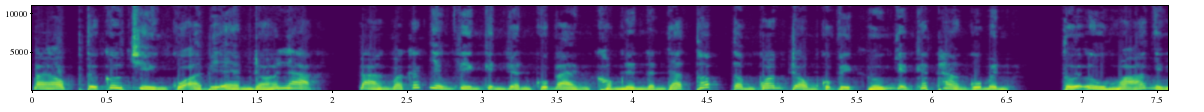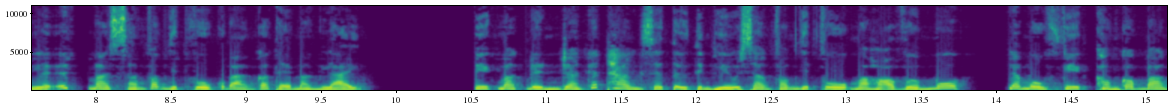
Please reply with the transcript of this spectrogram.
Bài học từ câu chuyện của IBM đó là bạn và các nhân viên kinh doanh của bạn không nên đánh giá thấp tầm quan trọng của việc hướng dẫn khách hàng của mình tối ưu hóa những lợi ích mà sản phẩm dịch vụ của bạn có thể mang lại. Việc mặc định rằng khách hàng sẽ tự tìm hiểu sản phẩm dịch vụ mà họ vừa mua là một việc không công bằng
